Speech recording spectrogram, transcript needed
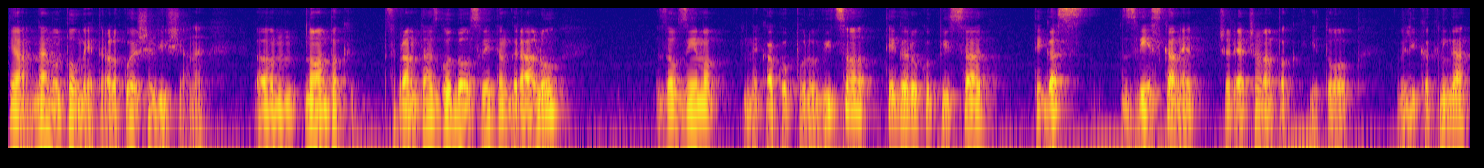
ja, najmanj pol metra, lahko je še višja. Um, no, ampak se pravi, ta zgodba o svetem gralu zauzema nekako polovico tega rokopisa, tega zvezka, ne, če rečem, ampak je to velika knjiga.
